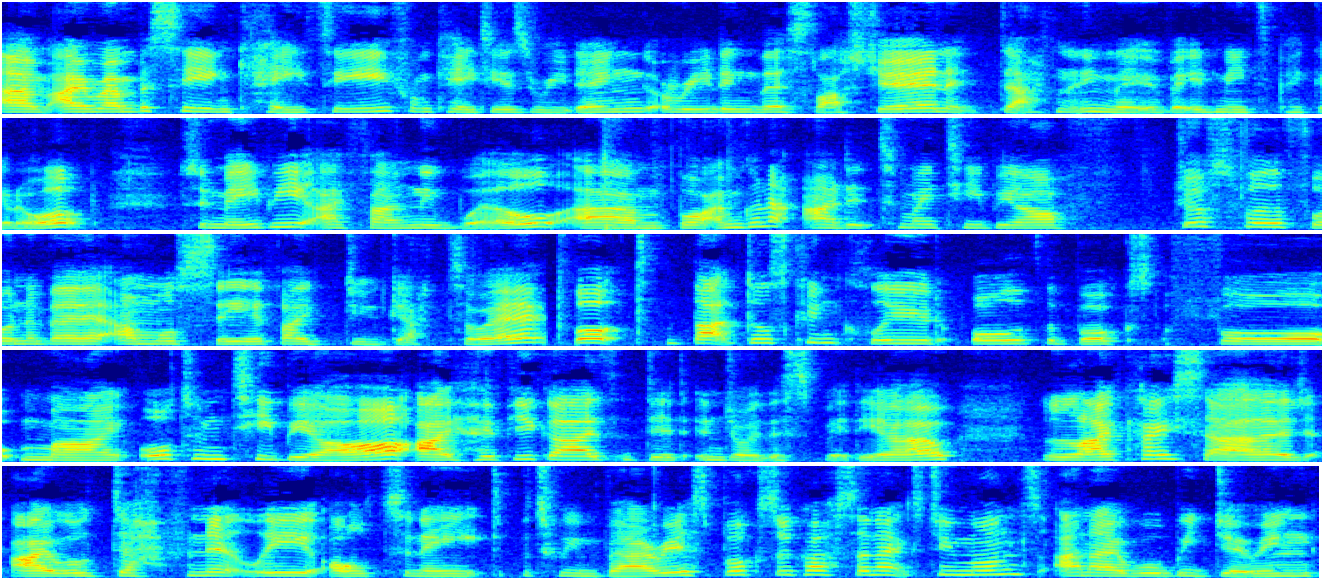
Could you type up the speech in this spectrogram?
Um, I remember seeing Katie from Katie's Reading reading this last year and it definitely motivated me to pick it up. So maybe I finally will, um, but I'm going to add it to my TBR just for the fun of it and we'll see if I do get to it. But that does conclude all of the books for my autumn TBR. I hope you guys did enjoy this video. Like I said, I will definitely alternate between various books across the next two months and I will be doing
